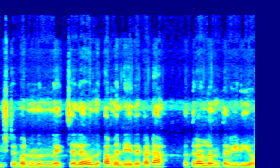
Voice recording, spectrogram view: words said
ഇഷ്ടപ്പെടണമെന്ന് വെച്ചാൽ ഒന്ന് കമന്റ് ചെയ്തേക്കാം കേട്ടോ അത്രേ ഉള്ളൂ ഇന്നത്തെ വീഡിയോ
